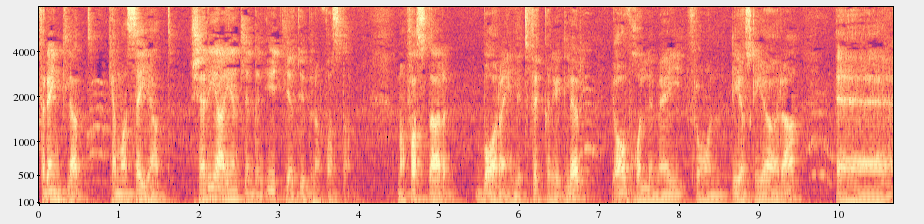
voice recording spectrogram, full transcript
förenklat kan man säga att sharia är egentligen den ytliga typen av fastan. Man fastar bara enligt fiqh-regler. Jag avhåller mig från det jag ska göra eh,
